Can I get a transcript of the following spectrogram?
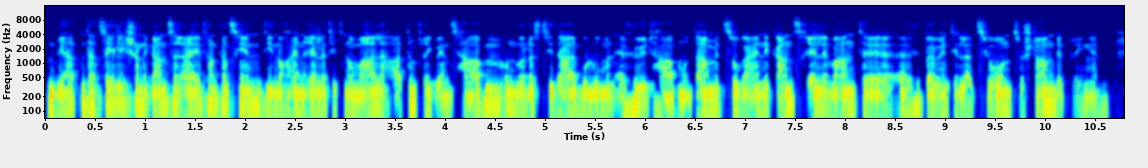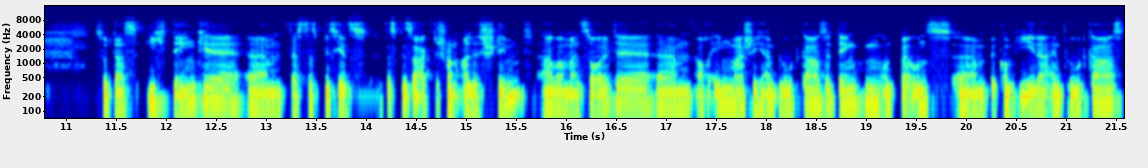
Und wir hatten tatsächlich schon eine ganze Reihe von Patienten, die noch eine relativ normale Atemfrequenz haben und nur das Tidalvolumen erhöht haben und damit sogar eine ganz relevante äh, Hyperventilation zustande bringen so dass ich denke, ähm, dass das bis jetzt das Gesagte schon alles stimmt, aber man sollte ähm, auch engmaschig an Blutgase denken und bei uns ähm, bekommt jeder ein Blutgas.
